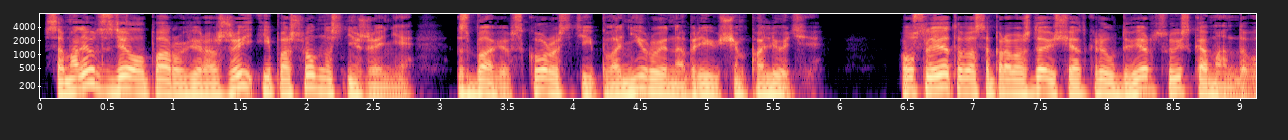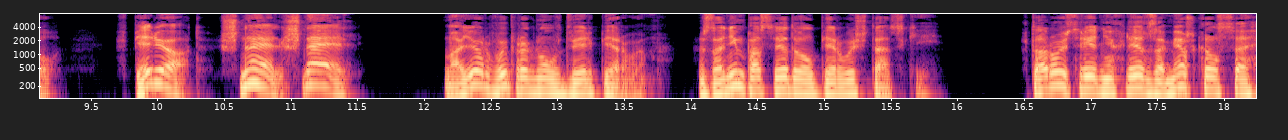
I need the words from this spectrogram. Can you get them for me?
Самолет сделал пару виражей и пошел на снижение, сбавив скорости и планируя на бреющем полете. После этого сопровождающий открыл дверцу и скомандовал. «Вперед! Шнель! Шнель!» Майор выпрыгнул в дверь первым. За ним последовал первый штатский. Второй средних лет замешкался,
